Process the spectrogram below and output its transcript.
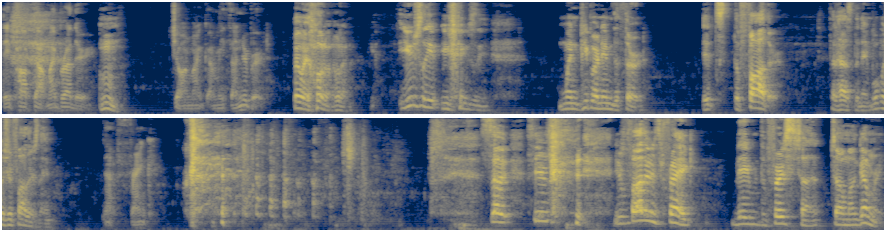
they popped out my brother, Mm. John Montgomery Thunderbird. Wait, wait, hold on, hold on. Usually, you usually, when people are named the third, it's the father that has the name. What was your father's name? Not Frank. So, so your, your father is Frank, named the first son John Montgomery.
